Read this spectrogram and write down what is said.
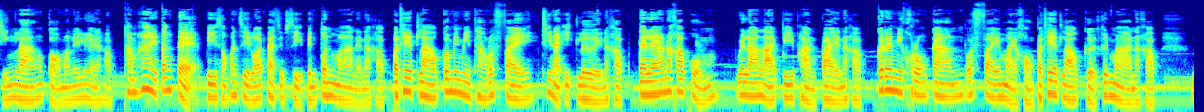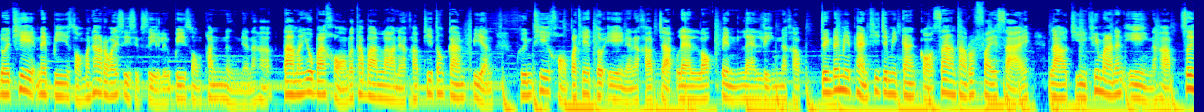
ทิ้งล้างต่อมาเรื่อยๆนะครับทำให้ตั้งแต่ปี 2484 เป็นต้นมาเนี่ยนะครับ ประเทศลาวก็ไม่มีทางรถไฟที่ไหนอีกเลยนะครับ แต่แล้วนะครับผมเวลาหลายปีผ่านไปนะครับ ก็ได้มีโครงการรถไฟใหม่ของประเทศลาวเกิดขึ้นมานะครับ โดยที่ในปี 2544 หรือปี 2001 เนี่ยนะฮะ ตามนโยบายของรัฐบาลลาวเนี่ยครับที่ต้องการเปลี่ยนพื้นที่ของประเทศตัวเองเนี่ยนะครับจากแลนด์ล็อกเป็นแลนด์ลิงก์นะครับ จึงได้มีแผนที่จะมีการก่อสร้างทางรถไฟสายลาวจีนขึ้นมานั่นเองนะครับ ซึ่ง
